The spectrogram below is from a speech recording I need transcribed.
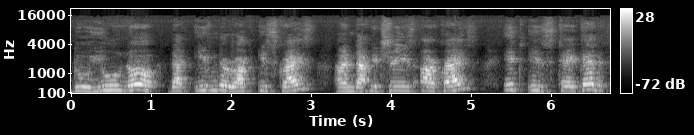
Do you know that even the rock is Christ and that the trees are Christ? It is stated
